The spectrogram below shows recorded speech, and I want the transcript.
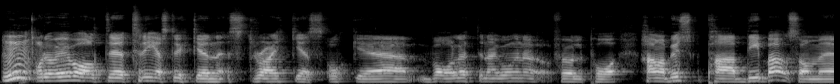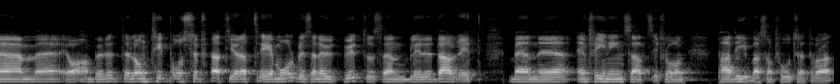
Mm, och då har vi valt eh, tre stycken strikers och eh, valet den här gången föll på Hammarbys Padiba som, ehm, eh, ja han behövde inte lång tid på sig för att göra tre mål, blev sen utbytt och sen blir det darrigt. Men eh, en fin insats ifrån Padiba som fortsätter vara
